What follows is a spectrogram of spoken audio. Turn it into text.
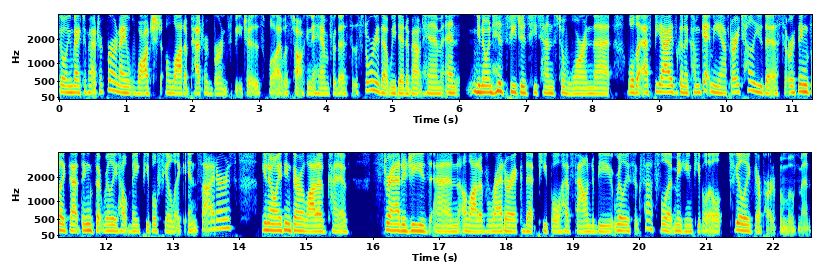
going back to Patrick Byrne, I watched a lot of Patrick Byrne speeches while I was talking to him for this story that we did about him. And, you know, in his speeches, he tends to warn that, well, the FBI is going to come get me after I tell you this, or things like that, things that really help make people feel like insiders. You know, I think there are a lot of kind of strategies and a lot of rhetoric that people have found to be really successful at making people feel like they're part of a movement.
